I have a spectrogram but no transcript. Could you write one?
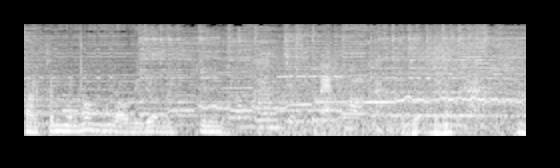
อ่าจำนวนห้องของเรานี่เยอะไหมที่นี่ประมาณ78ห้องค่ะเยอะเลยเนาะค่ะ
